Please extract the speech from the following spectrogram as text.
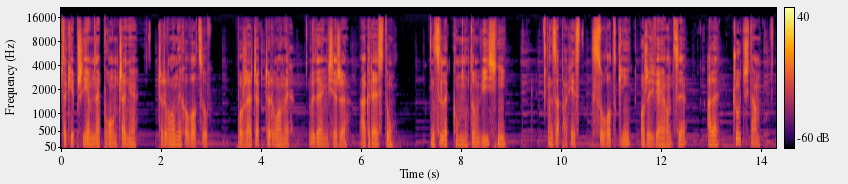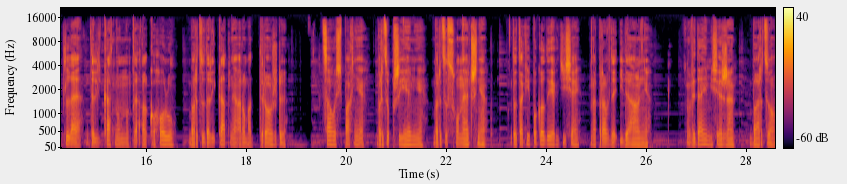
Takie przyjemne połączenie czerwonych owoców, porzeczek czerwonych, wydaje mi się, że agrestu, z lekką nutą wiśni. Zapach jest słodki, orzeźwiający, ale czuć tam w tle delikatną nutę alkoholu, bardzo delikatny aromat drożdży. Całość pachnie bardzo przyjemnie, bardzo słonecznie. Do takiej pogody jak dzisiaj naprawdę idealnie. Wydaje mi się, że bardzo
